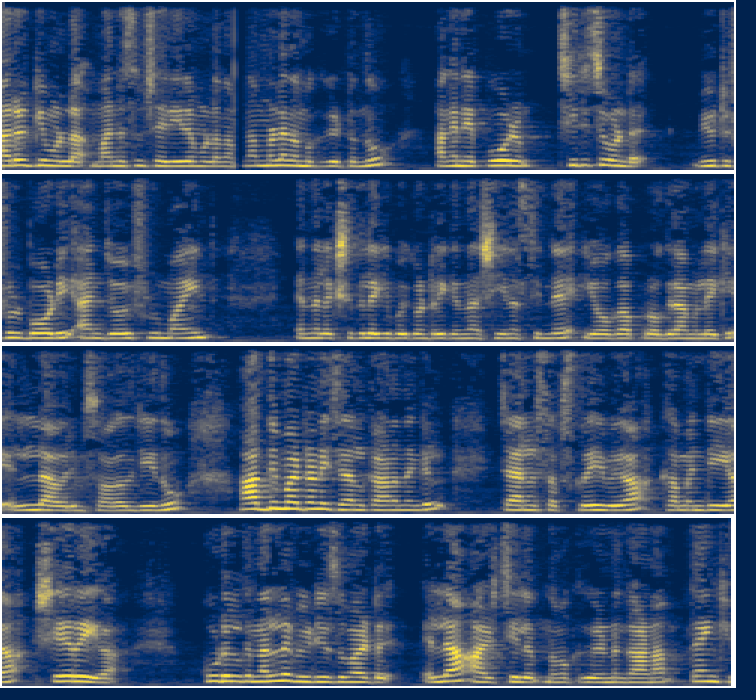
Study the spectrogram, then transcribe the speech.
ആരോഗ്യമുള്ള മനസ്സും ശരീരമുള്ള നമ്മളെ നമുക്ക് കിട്ടുന്നു. അങ്ങനെ എപ്പോഴും ചിരിച്ചുകൊണ്ട് beautiful body and joyful mind എന്ന ലക്ഷ്യത്തിലേക്ക് പോയിക്കൊണ്ടിരിക്കുന്ന ഷീനസിന്റെ യോഗ പ്രോഗ്രാമിലേക്ക് എല്ലാവരും സ്വാഗതം ചെയ്യുന്നു. ആദ്യമായിട്ടാണ് ഈ ചാനൽ കാണുന്നതെങ്കിൽ ചാനൽ സബ്സ്ക്രൈബ് ചെയ്യുക കമന്റ് ചെയ്യുക ഷെയർ ചെയ്യുക. കൂടുതൽ നല്ല വീഡിയോസുമായിട്ട് എല്ലാ ആഴ്ചയിലും നമുക്ക് വീണ്ടും കാണാം. താങ്ക്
